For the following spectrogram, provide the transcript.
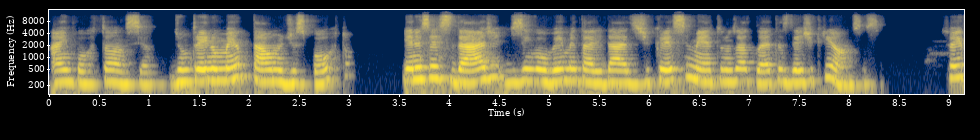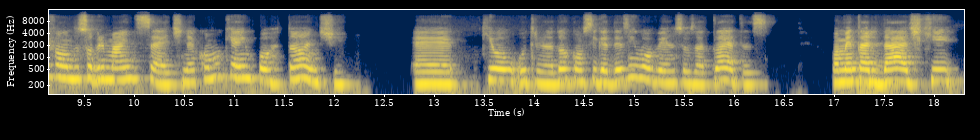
a importância de um treino mental no desporto e a necessidade de desenvolver mentalidades de crescimento nos atletas desde crianças. Isso aí falando sobre mindset, né? Como que é importante é, que o, o treinador consiga desenvolver nos seus atletas uma mentalidade que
